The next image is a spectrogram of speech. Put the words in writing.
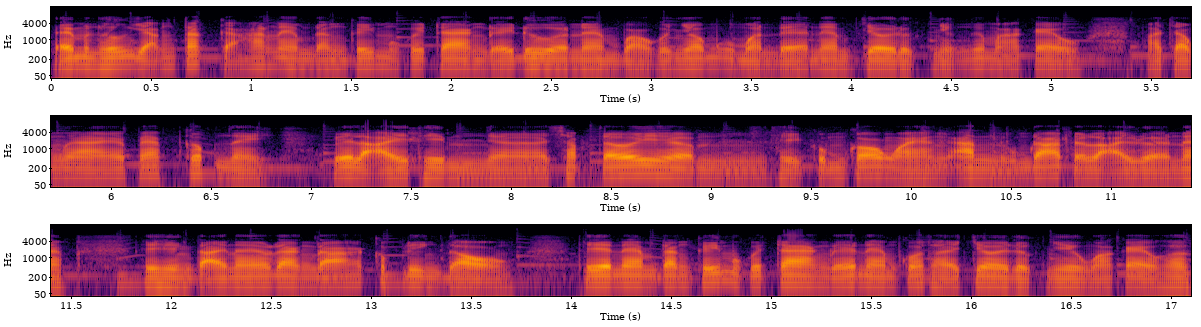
để mình hướng dẫn tất cả anh em đăng ký một cái trang để đưa anh em vào cái nhóm của mình để anh em chơi được những cái mã kèo mà trong cái AFF Cup này. Với lại thêm uh, sắp tới um, thì cũng có ngoài hạng Anh cũng đá trở lại rồi anh em. Thì hiện tại nay nó đang đá cúp liên đoàn. Thì anh em đăng ký một cái trang để anh em có thể chơi được nhiều mã kèo hơn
